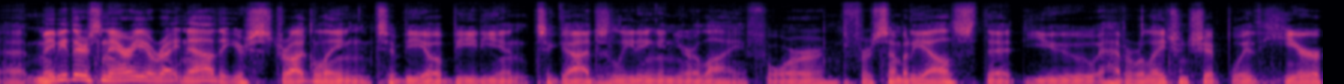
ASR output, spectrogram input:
Uh, maybe there's an area right now that you're struggling to be obedient to God's leading in your life, or for somebody else that you have a relationship with here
